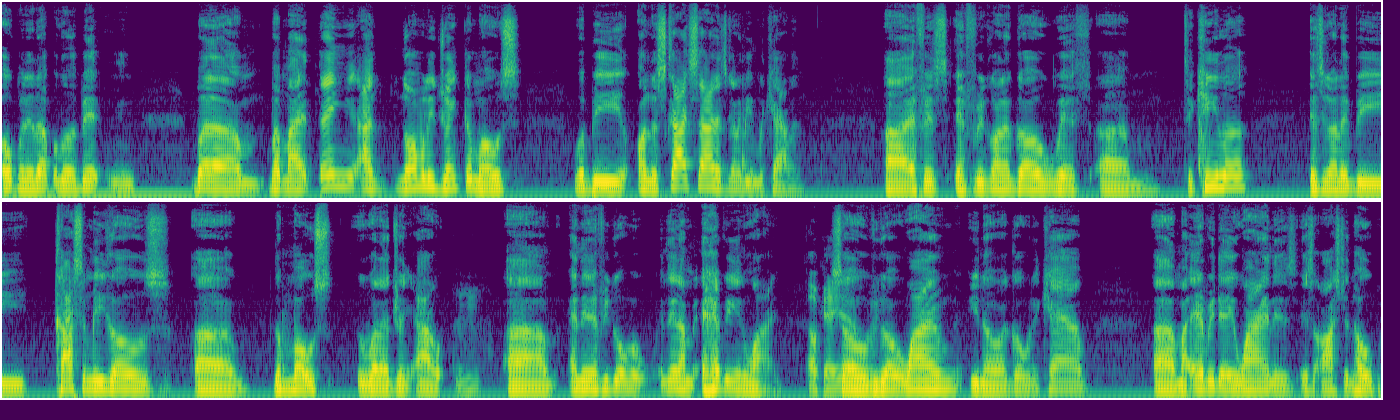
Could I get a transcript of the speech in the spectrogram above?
Open it up a little bit and but um but my thing I normally drink the most would be on the Scotch side it's gonna be Macallan. Uh if it's if we're gonna go with um tequila, it's gonna be Casamigos, um the most what I drink out. Mhm. Um and then if you go with, and then I'm heavy in wine. Okay. So if you go with wine, you know, I go with a cab. Uh, my everyday wine is is Austin Hope.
